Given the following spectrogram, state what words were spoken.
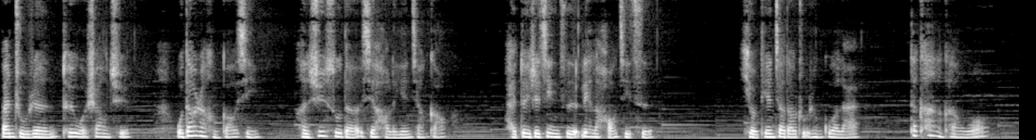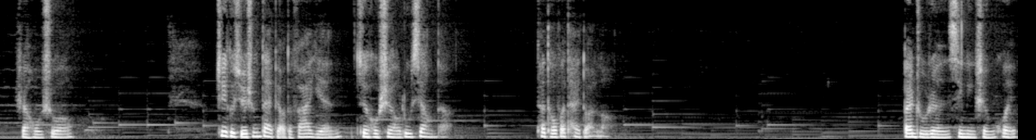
班主任推我上去，我当然很高兴，很迅速的写好了演讲稿。还对着镜子练了好几次。有天教导主任过来，他看了看我，然后说：“这个学生代表的发言最后是要录像的。他头发太短了。”班主任心领神会，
